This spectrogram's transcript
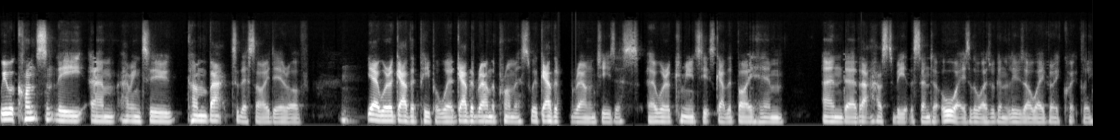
we were constantly um, having to come back to this idea of, mm-hmm. yeah, we're a gathered people. We're gathered around the promise. We're gathered around Jesus. Uh, we're a community that's gathered by Him, and uh, that has to be at the center always. Otherwise, we're going to lose our way very quickly.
